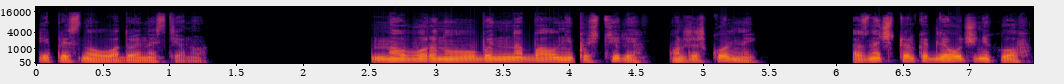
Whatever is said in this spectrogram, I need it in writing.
и плеснул водой на стену. «Но Воронову бы на бал не пустили, он же школьный, а значит, только для учеников».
